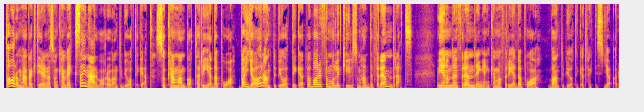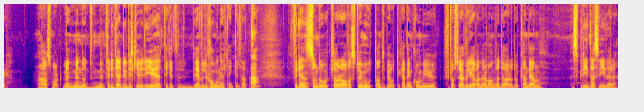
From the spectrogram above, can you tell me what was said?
ta de här bakterierna som kan växa i närvaro av antibiotikat, så kan man då ta reda på vad gör antibiotikat? Vad var det för molekyl som hade förändrats? Och genom den förändringen kan man få reda på vad antibiotikat faktiskt gör. Ja, smart. Men, men, då, men för det där du beskriver, det är ju helt enkelt evolution helt enkelt. Att ja. För den som då klarar av att stå emot antibiotika, den kommer ju förstås överleva när de andra dör och då kan den spridas vidare.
